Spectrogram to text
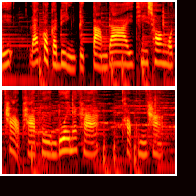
ค์ และกดกระดิ่งติดตามได้ที่ช่องมดข่าวพาเพลินด้วยนะคะ ขอบคุณค่ะ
